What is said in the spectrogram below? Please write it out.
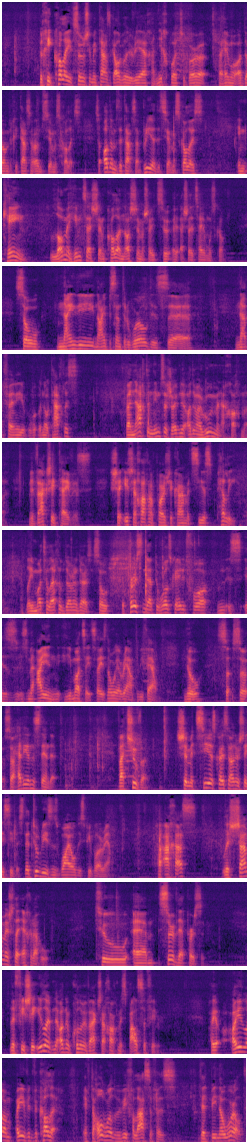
וכי כל היצורים שמתחת גלגל יריח הנכבוד שבורא בהם הוא אדום וכי תחת אדם סיום אסכולס. So אדם זה תחת הבריאה, זה סיום אסכולס. אם כן, לא מהמצא השם כל האנושים אשר יצא מושכל. So 99% of the world is uh, not for any, no tachlis. ואנחנו נמצא שאוהבים אדם הרואים מן החוכמה, מבקשי טייבס, שאיש החוכמה פרש יקר מציאס פלי. So the person that the world's created for is is is me'ayin yimatzeh. It's there's no way around to be found. No. So so so how do you understand that? Vatshuva. There are two reasons why all these people are around. Ha'achas l'shamesh le'echrahu to um, serve that person. Lefi she'ilu ibn adam kulam evak shachach mispalsafim. If the whole world would be philosophers, there'd be no world.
